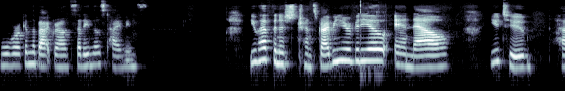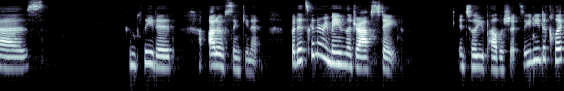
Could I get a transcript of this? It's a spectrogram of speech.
will work in the background setting those timings. You have finished transcribing your video and now YouTube has completed auto syncing it but it's going to remain in the draft state until you publish it. So you need to click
